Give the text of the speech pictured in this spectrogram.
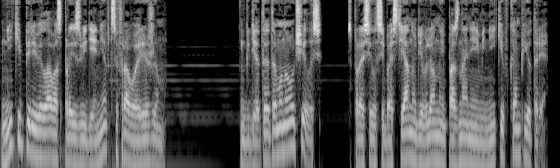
Ники перевела воспроизведение в цифровой режим. «Где ты этому научилась?» – спросил Себастьян, удивленный познаниями Ники в компьютере.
